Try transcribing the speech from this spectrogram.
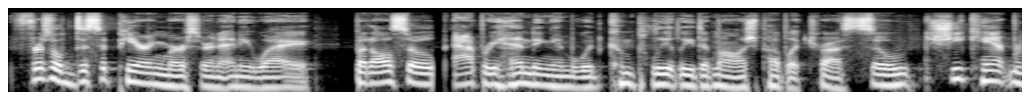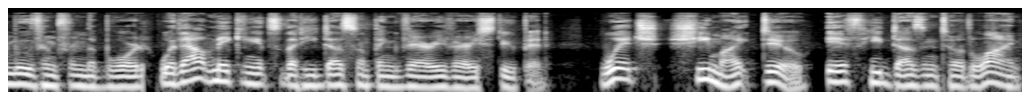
first of all, disappearing Mercer in any way, but also apprehending him would completely demolish public trust. So she can't remove him from the board without making it so that he does something very, very stupid, which she might do if he doesn't toe the line,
